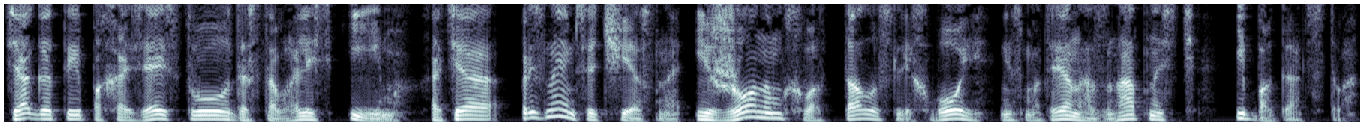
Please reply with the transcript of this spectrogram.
тяготы по хозяйству доставались им, хотя, признаемся честно, и женам хватало с лихвой, несмотря на знатность и богатство.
